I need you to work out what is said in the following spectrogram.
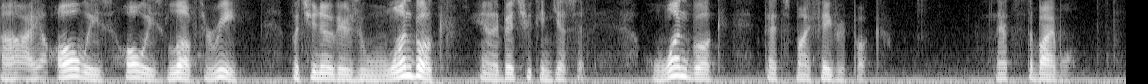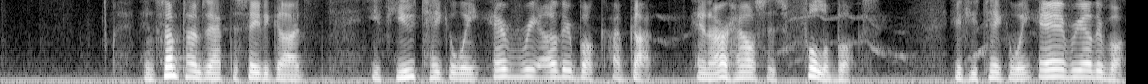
uh, I always, always love to read. But you know, there's one book, and I bet you can guess it. One book that's my favorite book. That's the Bible. And sometimes I have to say to God, if you take away every other book I've got, and our house is full of books, if you take away every other book,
